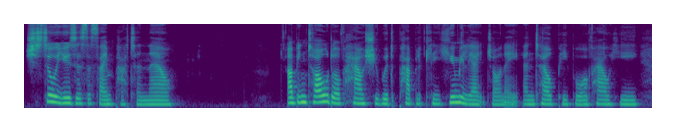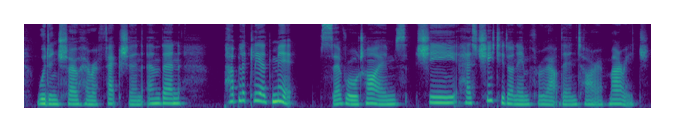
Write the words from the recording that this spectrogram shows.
She still uses the same pattern now. I've been told of how she would publicly humiliate Johnny and tell people of how he wouldn't show her affection, and then publicly admit several times she has cheated on him throughout their entire marriage.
